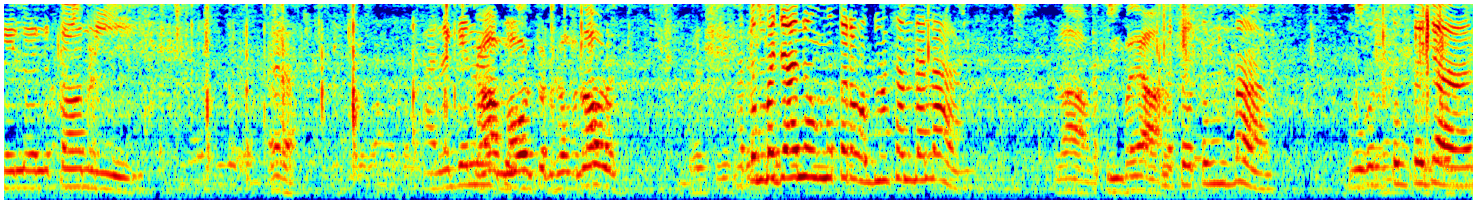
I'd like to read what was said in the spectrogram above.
Kay Lolo Tommy. Ano? Ah, lagyan natin. Matumba dyan ang motor, huwag mong sandala. Nah, sumbayang. Matutumba. Huguntog ka dyan.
